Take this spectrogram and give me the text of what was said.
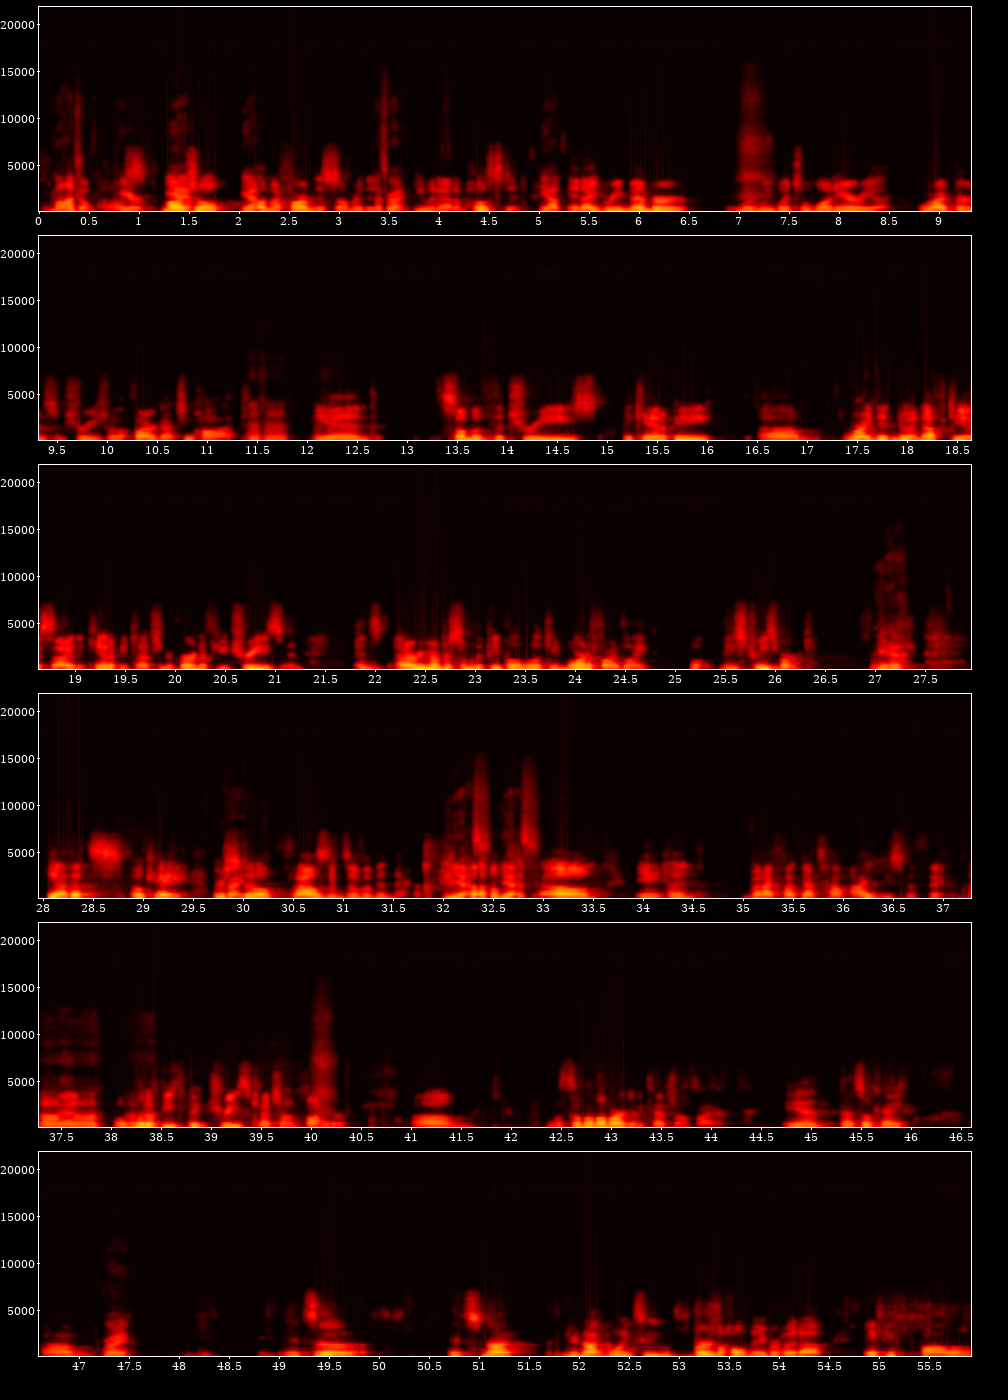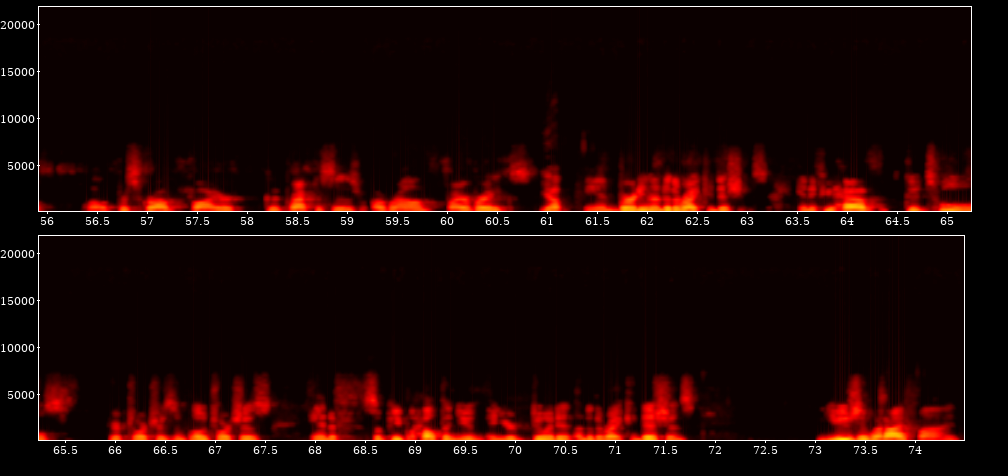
Module uh, here. module Yeah. on my farm this summer that That's right. you and Adam hosted. Yep. And I remember when we went to one area where I burned some trees where the fire got too hot. Mm-hmm. Mhm. And some of the trees, the canopy um, where I didn't do enough TSI, and the canopy touch, and it burned a few trees. And and I remember some of the people looking mortified, like, "Well, these trees burned." Yeah. Like, yeah, that's okay. There's Right. still thousands of them in there. Yes. Um, yes. Um, and but I thought that's how I used to think. Uh huh. Well, what Uh-huh. if these big trees catch on fire? Um, well, some of them are going to catch on fire, and that's okay. Um, Right. it's a, it's not. You're not going to burn the whole neighborhood up if you follow uh, prescribed fire good practices around fire breaks Yep. and burning under the right conditions. And if you have good tools, drip torches and blow torches, and if some people helping you and you're doing it under the right conditions, usually what I find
